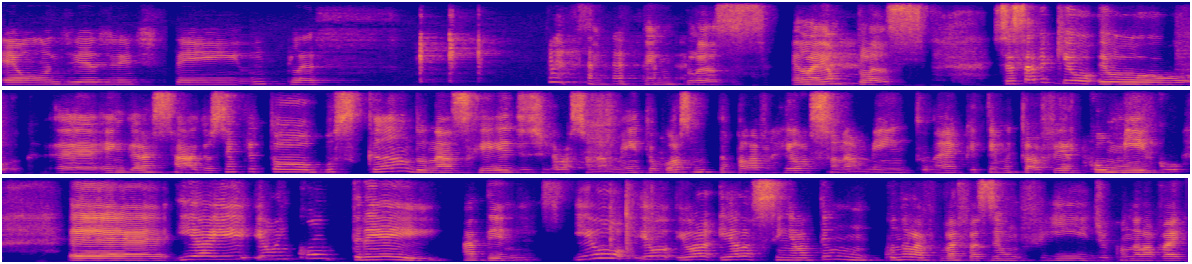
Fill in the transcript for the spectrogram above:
é onde a gente tem um plus. Sempre tem um plus. Ela é um plus. Você sabe que eu, eu é, é, engraçado, eu sempre estou buscando nas redes de relacionamento, eu gosto muito da palavra relacionamento, né? Porque tem muito a ver comigo. É, e aí eu encontrei a Denise. E eu, eu, eu, e ela assim, ela tem um. Quando ela vai fazer um vídeo, quando ela vai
